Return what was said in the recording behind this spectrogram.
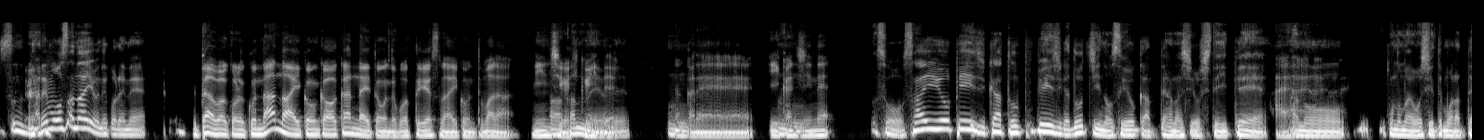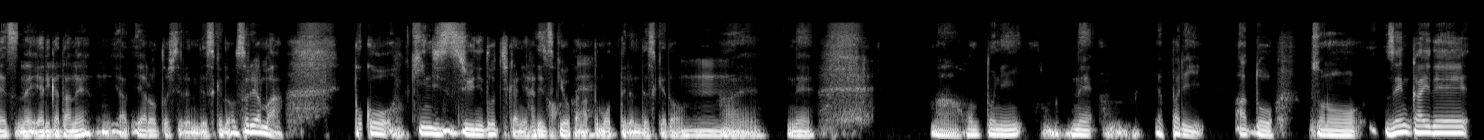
その誰も押さないよね、これね。多分これ、これ何のアイコンかわかんないと思うんで、ポッドキャストのアイコンってまだ認知が低いんで。うなんかね、いい感じにね。そう、採用ページかトップページかどっちに載せようかって話をしていて、あはいはいはいはい。の、この前教えてもらったやつね、やり方ね、うん。うんうんや、やろうとしてるんですけど、それはまあ、ここ、近日中にどっちかに貼り付けようかなと思ってるんですけど、うん。はい。ね。まあ、本当に、ね、やっぱり、あと、その、前回で、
